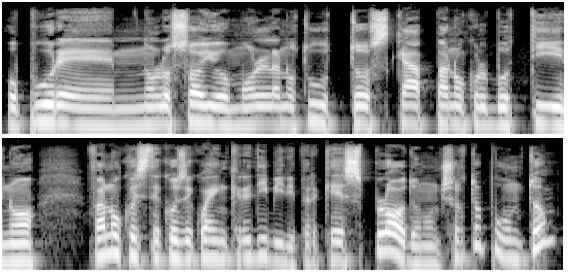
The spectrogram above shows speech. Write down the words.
oppure, non lo so io, mollano tutto, scappano col bottino, fanno queste cose qua incredibili perché esplodono a un certo punto.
